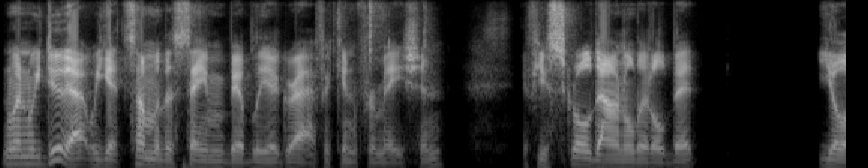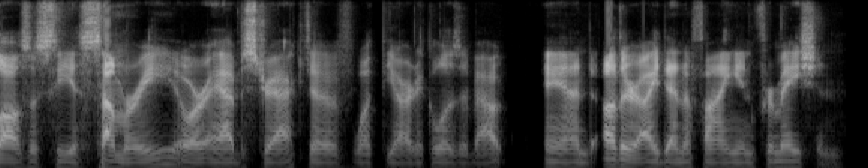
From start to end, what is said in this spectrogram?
When we do that, we get some of the same bibliographic information. If you scroll down a little bit, You'll also see a summary or abstract of what the article is about and other identifying information.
